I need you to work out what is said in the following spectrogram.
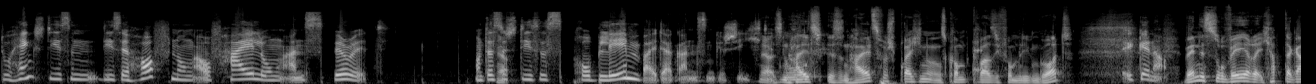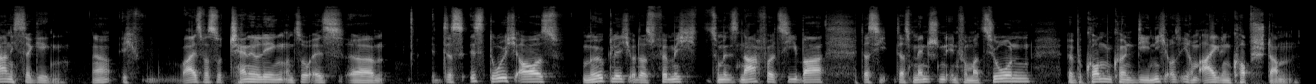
du hängst diesen, diese Hoffnung auf Heilung an Spirit und das ja. ist dieses Problem bei der ganzen Geschichte. Ja, ist ein, Heils, ist ein Heilsversprechen und es kommt quasi vom lieben Gott. Äh, genau. Wenn es so wäre, ich habe da gar nichts dagegen. Ja, ich weiß, was so Channeling und so ist. Ähm, das ist durchaus möglich oder ist für mich zumindest nachvollziehbar, dass, sie, dass Menschen Informationen äh, bekommen können, die nicht aus ihrem eigenen Kopf stammen.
